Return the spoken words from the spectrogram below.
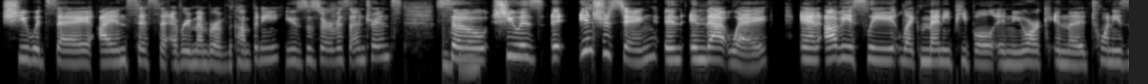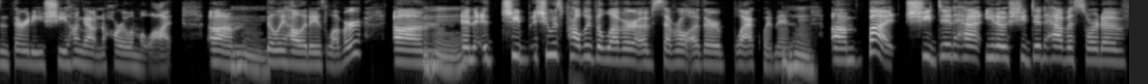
she would say i insist that every member of the company use the service entrance mm-hmm. so she was eh, interesting in in that way and obviously like many people in new york in the 20s and 30s she hung out in harlem a lot um, mm-hmm. billie holiday's lover um, mm-hmm. and it, she she was probably the lover of several other black women mm-hmm. um, but she did have you know she did have a sort of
